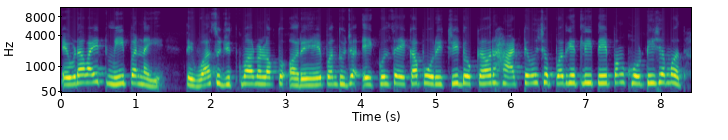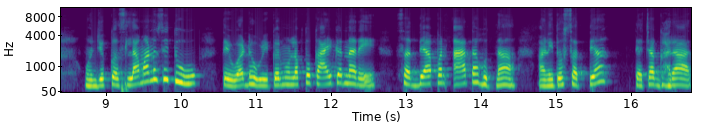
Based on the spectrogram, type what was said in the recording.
एवढा वाईट मी पण नाही आहे तेव्हा सुजित कुमार म्हणू लागतो अरे पण तुझ्या एकुलत्या एका पोरीची डोक्यावर हात ठेवून शपथ घेतली ते पण खोटी शपथ. म्हणजे कसला माणूस आहे तू? तेव्हा ढवळीकर म्हणू लागतो काय करणार आहे? सध्या आपण आत आहोत ना. आणि तो सत्या त्याच्या घरात.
